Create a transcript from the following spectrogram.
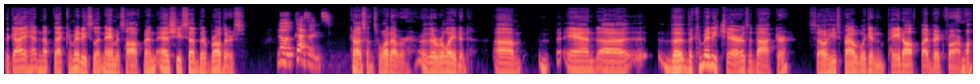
The guy heading up that committee's name is Hoffman. As she said, they're brothers. No, cousins. Cousins, whatever. They're related. Um, and uh, the the committee chair is a doctor, so he's probably getting paid off by big pharma.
